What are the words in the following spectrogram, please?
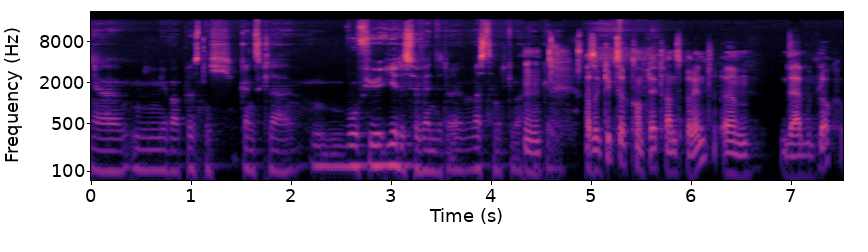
Ja, mir war bloß nicht ganz klar, wofür ihr das verwendet oder was damit gemacht mhm. wird. Also gibt es auch komplett transparent. Ähm, Werbeblock.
